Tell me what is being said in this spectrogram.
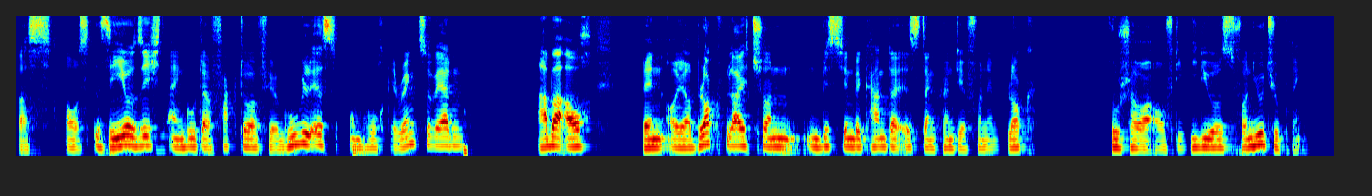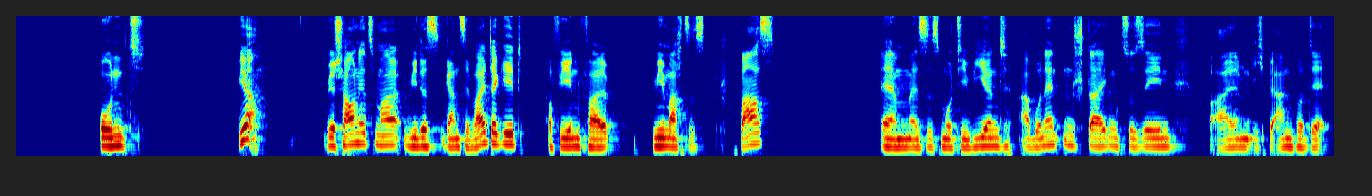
was aus SEO-Sicht ein guter Faktor für Google ist, um hoch gerankt zu werden. Aber auch wenn euer Blog vielleicht schon ein bisschen bekannter ist, dann könnt ihr von dem Blog Zuschauer auf die Videos von YouTube bringen. Und ja, wir schauen jetzt mal, wie das Ganze weitergeht. Auf jeden Fall, mir macht es Spaß. Ähm, es ist motivierend, Abonnenten steigen zu sehen. Vor allem, ich beantworte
